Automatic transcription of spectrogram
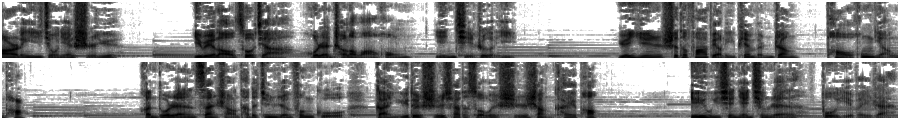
二零一九年十月，一位老作家忽然成了网红，引起热议。原因是他发表了一篇文章，炮轰娘炮。很多人赞赏他的军人风骨，敢于对时下的所谓时尚开炮；也有一些年轻人不以为然，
